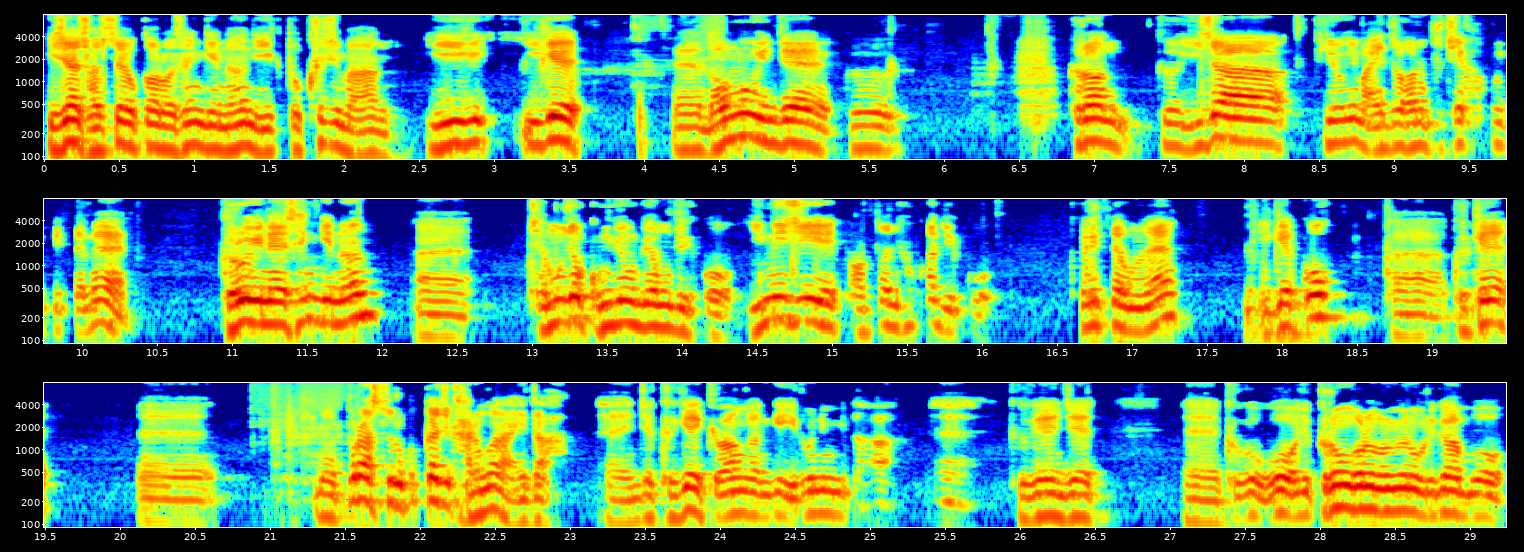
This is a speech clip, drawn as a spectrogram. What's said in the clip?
이자 절세 효과로 생기는 이익도 크지만 이 이게 예, 너무 이제 그 그런 그 이자 비용이 많이 들어가는 부채를 갖고 있기 때문에 그로 인해 생기는 에, 재무적 공경 비용도 있고 이미지 어떤 효과도 있고 그렇기 때문에 이게 꼭 아, 그렇게 에, 뭐 플러스로 끝까지 가는 건 아니다. 에, 이제 그게 교환관계 이론입니다. 에, 그게 이제 에, 그거고 그런 거를 그러면 우리가 뭐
